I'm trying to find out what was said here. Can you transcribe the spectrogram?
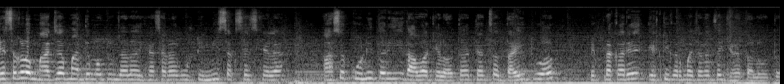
हे सगळं माझ्या माध्यमातून झालं ह्या सगळ्या गोष्टी मी सक्सेस केल्या. असं कोणीतरी दावा केला होता त्यांचं दायित्व एक प्रकारे एस टी कर्मचाऱ्यांचं घेण्यात आलं होतं.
